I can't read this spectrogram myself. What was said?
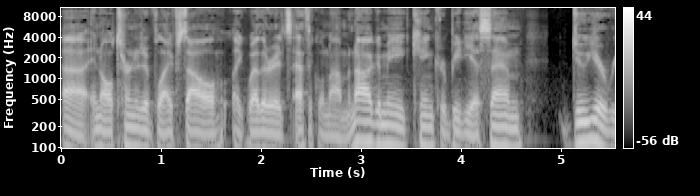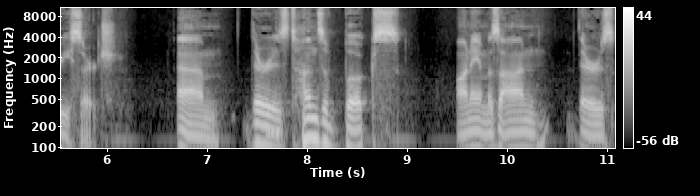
uh, an alternative lifestyle, like whether it's ethical non monogamy, kink, or BDSM. Do your research. Um, there is tons of books on Amazon. There's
